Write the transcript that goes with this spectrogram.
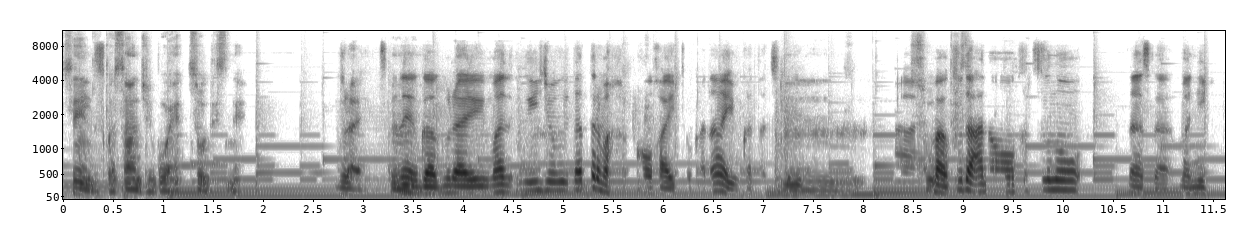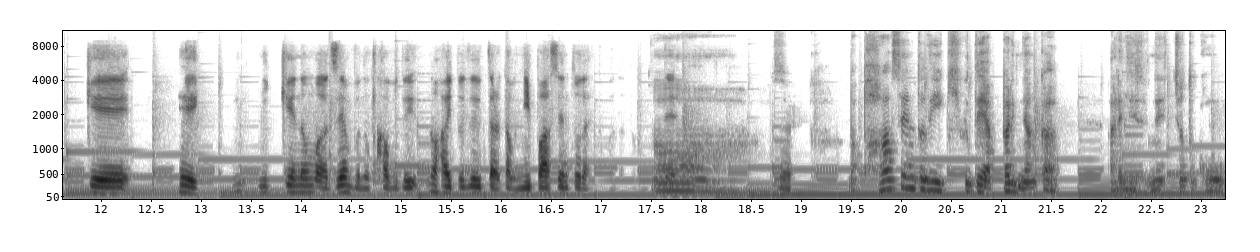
1000円ですか35円。そうですね。ぐらいですかね。うんがぐらいまで以上だったら、まあ、高配当かな、いう形うで。ーん。まあ、普段、あの、普通の、なんですか、まあ、日経平均、日経のまあ全部の株での配当で言ったら多分2%台とかだと思うんで、まあ。パーセントで聞くとやっぱりなんかあれですよね。ちょっとこう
